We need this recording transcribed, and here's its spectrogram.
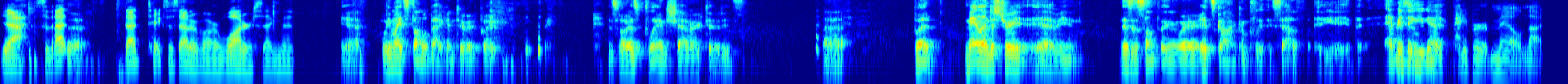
Yeah. So that Uh, that takes us out of our water segment. yeah, we might stumble back into it, but as far as planned shower activities, uh, but mail industry. I mean, this is something where it's gone completely south. Everything you get. like paper mail, not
